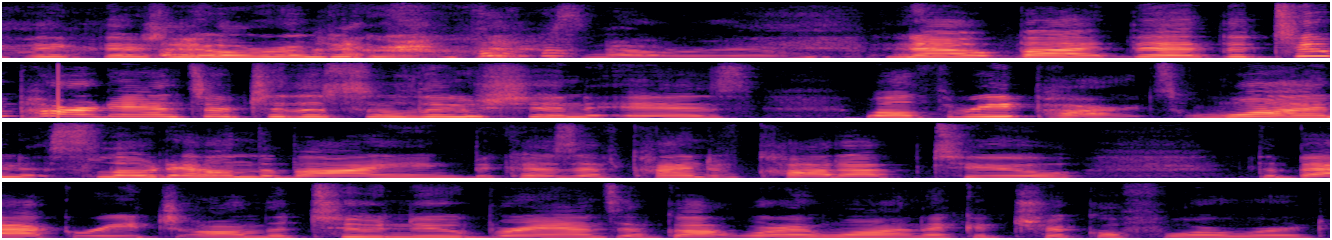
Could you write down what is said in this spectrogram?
think there's no room to grow. There's no room. No, but the, the two part answer to the solution is well, three parts. One, slow down the buying because I've kind of caught up to the back reach on the two new brands. I've got what I want and I could trickle forward.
